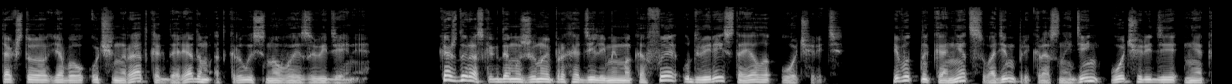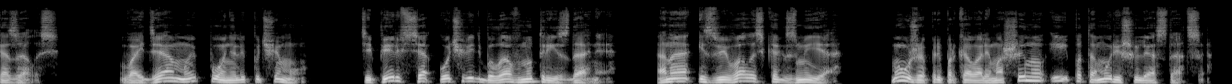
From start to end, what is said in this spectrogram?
Так что я был очень рад, когда рядом открылось новое заведение. Каждый раз, когда мы с женой проходили мимо кафе, у дверей стояла очередь. И вот, наконец, в один прекрасный день очереди не оказалось. Войдя, мы поняли, почему. Теперь вся очередь была внутри здания. Она извивалась, как змея. Мы уже припарковали машину и потому решили остаться.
